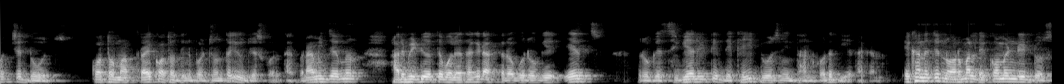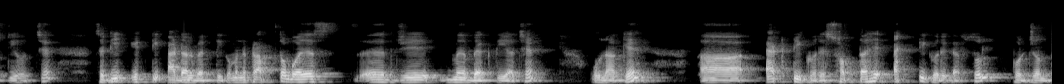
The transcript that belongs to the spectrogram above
হচ্ছে ডোজ কত মাত্রায় কতদিন পর্যন্ত ইউজেস করে থাকবেন। আমি যেমন হার ভিডিওতে বলে থাকি, ডাক্তারবাবু রোগের এজ রোগের সিভিয়ারিটি দেখেই ডোজ নির্ধারণ করে দিয়ে থাকেন। এখানে যে নর্মাল রেকমেন্ডেড ডোজটি হচ্ছে সেটি একটি অ্যাডাল্ট ব্যক্তিকে মানে প্রাপ্ত বয়স যে ব্যক্তি আছে ওনাকে একটি করে, সপ্তাহে একটি করে ক্যাপসুল পর্যন্ত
